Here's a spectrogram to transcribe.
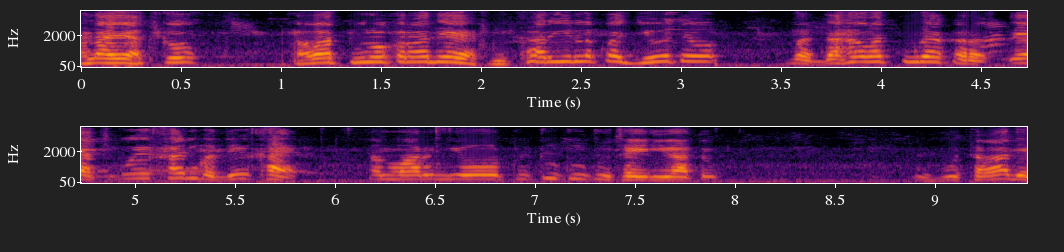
અને આ હેચકો હવા પૂરો કરવા દે. ભિખારી લોકો જેવો તેવો બધા હવા પૂરા કરે. એ હેચકો એ ખાય ને બધી ખાય. અને મારું જેવો તૂટું તૂટું થઈ રહ્યું હતું ઊભું થવા દે,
